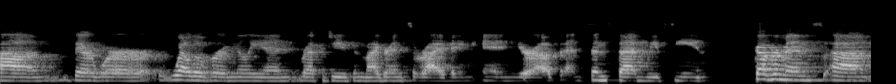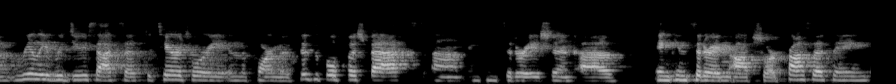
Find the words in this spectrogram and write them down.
um, there were well over a million refugees and migrants arriving in Europe. And since then, we've seen governments um, really reduce access to territory in the form of physical pushbacks um, in consideration of in considering offshore processing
